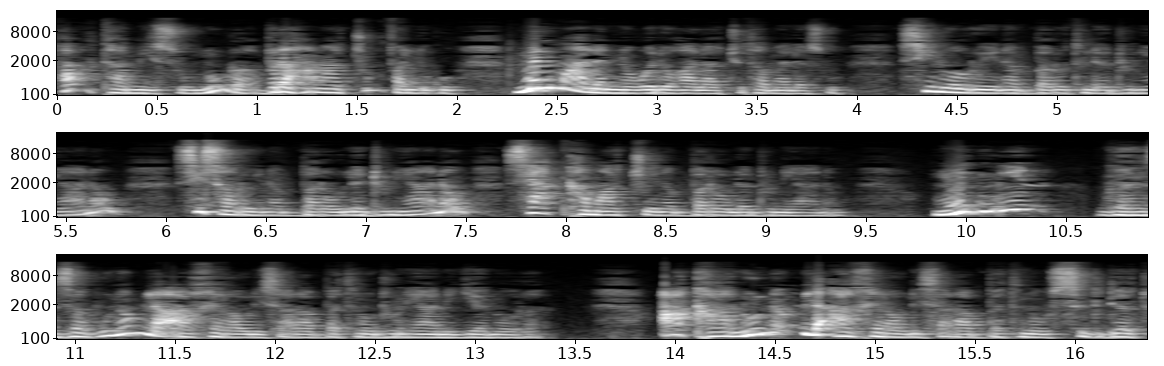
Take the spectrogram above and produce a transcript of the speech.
ፈልተሚሱ ኑራ ብርሃናችሁን ፈልጉ። ምን ማለት ነው? ወደ ኋላችሁ ተመለሱ። ሲኖሩ የነበሩት ለዱንያ ነው። ሲሰሩ የነበረው ለዱንያ ነው። ሲያከማቹ የነበረው ለዱንያ ነው። ሙእሚን ገንዘቡንም ለአኼራው ሊሰራበት ነው ዱንያን እየኖረ አካሉንም ለአኺራው ሊሰራበት ነው። ስግደቱ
